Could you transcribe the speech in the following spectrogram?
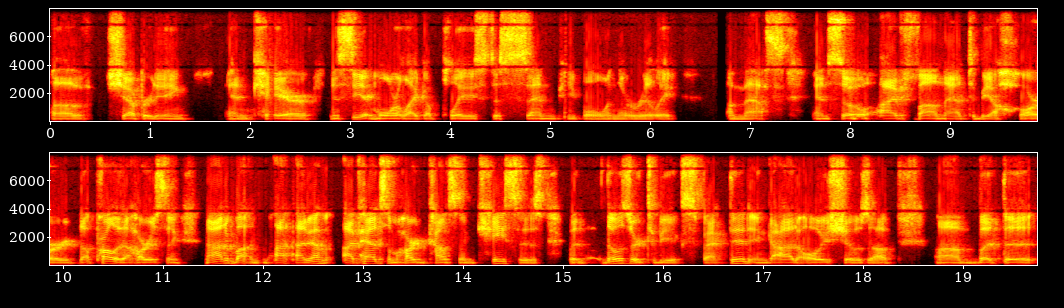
of shepherding and care and see it more like a place to send people when they're really a mess. And so I've found that to be a hard, probably the hardest thing. Not about, I, have I've had some hard counseling cases, but those are to be expected, and God always shows up. Um, but the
